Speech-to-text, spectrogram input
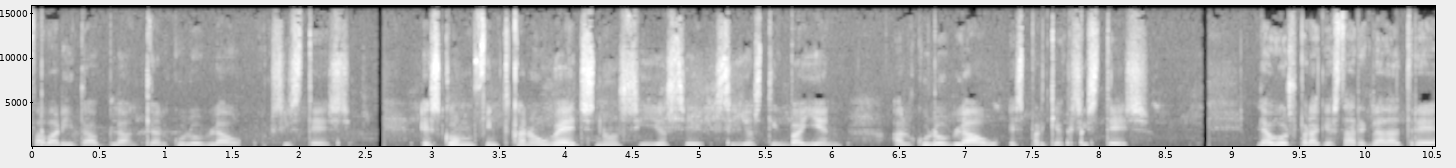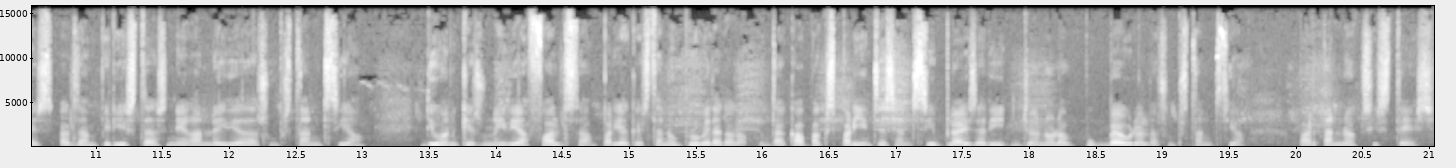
fa veritable que el color blau existeix. És com fins que no ho veig, no? Si jo, si, si jo estic veient el color blau és perquè existeix. Llavors, per aquesta regla de 3, els empiristes neguen la idea de substància, diuen que és una idea falsa perquè aquesta no prové de, cap, de cap experiència sensible, és a dir, jo no la puc veure, la substància, per tant no existeix.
